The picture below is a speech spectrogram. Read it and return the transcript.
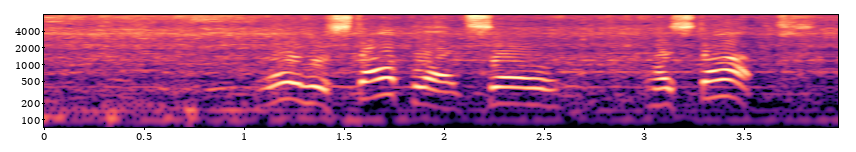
There's a stoplight, so I stopped.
